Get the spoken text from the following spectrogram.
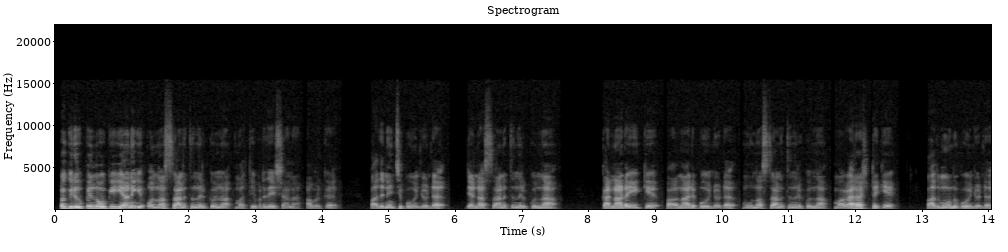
ഇപ്പോൾ ഗ്രൂപ്പിൽ നോക്കുകയാണെങ്കിൽ ഒന്നാം സ്ഥാനത്ത് നിൽക്കുന്ന മധ്യപ്രദേശാണ്. അവർക്ക് പതിനഞ്ച് പോയിന്റ് ഉണ്ട്. രണ്ടാം സ്ഥാനത്ത് നിൽക്കുന്ന കർണാടകയ്ക്ക് പതിനാല് പോയിന്റ് ഉണ്ട്. മൂന്നാം സ്ഥാനത്ത് നിൽക്കുന്ന മഹാരാഷ്ട്രയ്ക്ക് പതിമൂന്ന് പോയിന്റ് ഉണ്ട്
